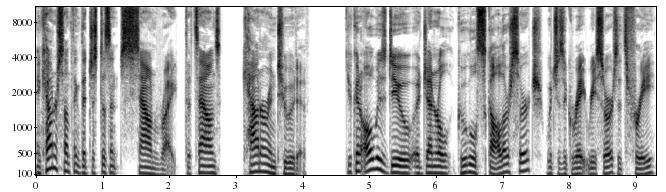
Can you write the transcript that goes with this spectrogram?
encounter something that just doesn't sound right, that sounds counterintuitive, you can always do a general Google Scholar search, which is a great resource. It's free,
